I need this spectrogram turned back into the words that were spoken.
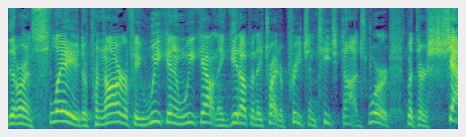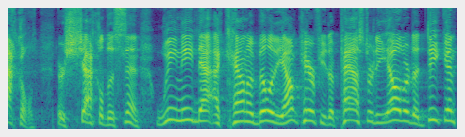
that are enslaved to pornography week in and week out, and they get up and they try to preach and teach God's word, but they're shackled. They're shackled to sin. We need that accountability. I don't care if you're the pastor, the elder, the deacon,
